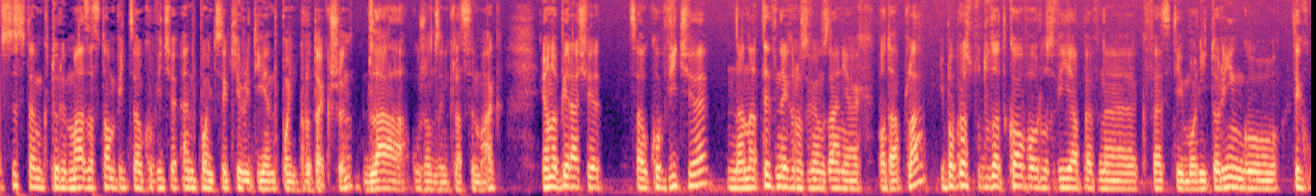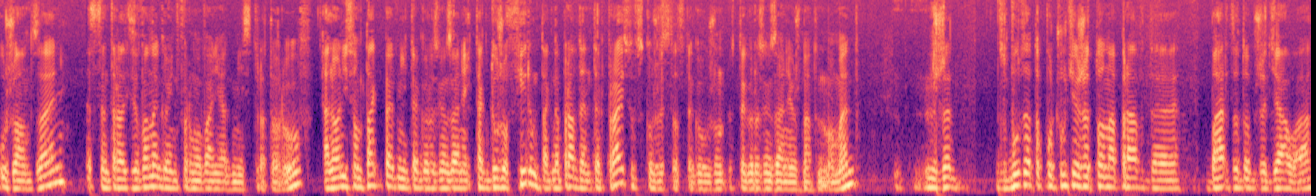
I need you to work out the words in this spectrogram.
system, który ma zastąpić całkowicie Endpoint Security, Endpoint Protection dla urządzeń klasy Mac i on opiera się całkowicie na natywnych rozwiązaniach od Apple'a i po prostu dodatkowo rozwija pewne kwestie monitoringu tych urządzeń, scentralizowanego informowania administratorów, ale oni są tak pewni tego rozwiązania i tak dużo firm, tak naprawdę enterprise'ów skorzysta z tego, z tego rozwiązania już na ten moment, że wzbudza to poczucie, że to naprawdę bardzo dobrze działa.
